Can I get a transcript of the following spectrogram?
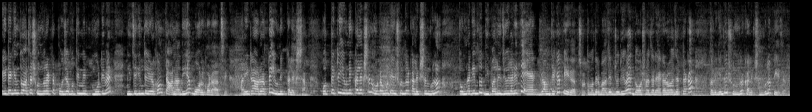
এইটা কিন্তু আছে সুন্দর একটা প্রজাপতি মোটিভের। নিচে কিন্তু এরকম টানা দিয়ে বল করা আছে। আর এটা আরও একটা ইউনিক কালেকশন প্রত্যেকটা ইউনিক কালেকশন মোটামুটি এই সুন্দর কালেকশনগুলো তোমরা কিন্তু দীপালি জুয়েলারিতে এক গ্রাম থেকে পেয়ে যাচ্ছ। তোমাদের বাজেট যদি হয় দশ হাজার, এগারো হাজার টাকা, তবে কিন্তু সুন্দর কালেকশনগুলো পেয়ে যাবে।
